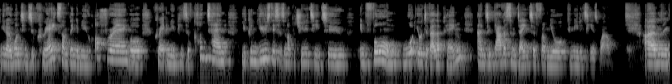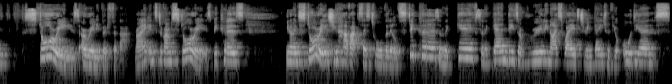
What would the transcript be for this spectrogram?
you know wanting to create something a new offering or create a new piece of content you can use this as an opportunity to inform what you're developing and to gather some data from your community as well um, stories are really good for that right instagram stories because you know, in stories, you have access to all the little stickers and the gifts. And again, these are really nice ways to engage with your audience.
